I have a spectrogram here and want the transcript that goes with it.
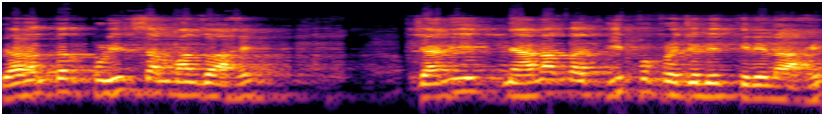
यानंतर पुढील सन्मान जो आहे ज्यांनी ज्ञानाचा दीप प्रज्वलित केलेला आहे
